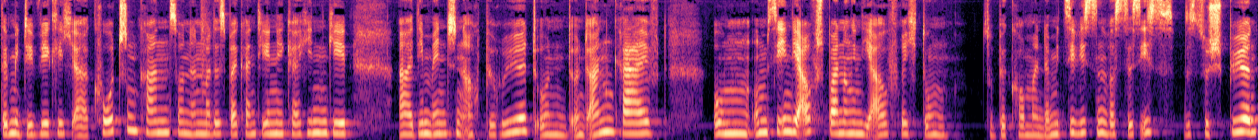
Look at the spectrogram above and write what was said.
damit die wirklich äh, coachen kann, so nennt man das bei Kantienika hingeht, äh, die Menschen auch berührt und, und angreift, um, um sie in die Aufspannung, in die Aufrichtung zu bekommen, damit sie wissen, was das ist, das zu spüren.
